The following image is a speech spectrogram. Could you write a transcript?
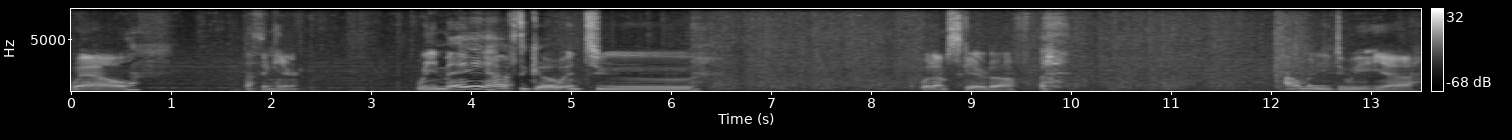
Well, nothing here. We may have to go into what I'm scared of. How many do we... Yeah,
